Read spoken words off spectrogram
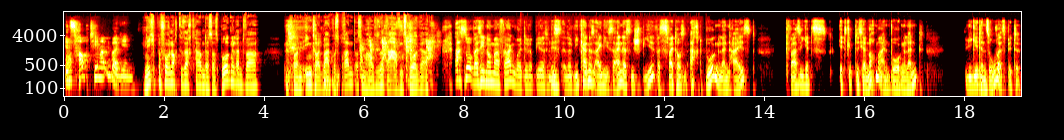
ins Hauptthema übergehen. Nicht bevor wir noch gesagt haben, dass das Burgenland war. Von Inka und Markus Brandt aus dem Hause Ravensburger. Ach so, was ich noch mal fragen wollte, ob ihr das mhm. wisst. Also, wie kann es eigentlich sein, dass ein Spiel, was 2008 Burgenland heißt, quasi jetzt, jetzt gibt es ja noch mal ein Burgenland. Wie geht denn sowas bitte?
